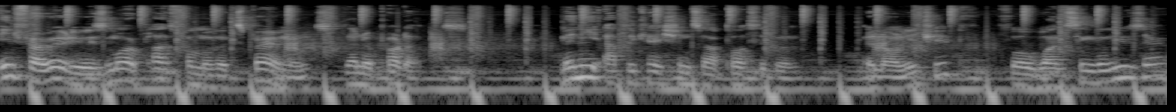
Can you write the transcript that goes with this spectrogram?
Infraradio is more a platform of experiment than a product. Many applications are possible. A lonely trip for one single user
